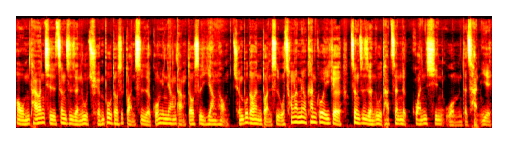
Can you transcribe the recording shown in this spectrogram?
哦，我们台湾其实政治人物全部都是短视的，国民两党都是一样，哦，全部都很短视。我从来没有看过一个政治人物，他真的关心我们的产业，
